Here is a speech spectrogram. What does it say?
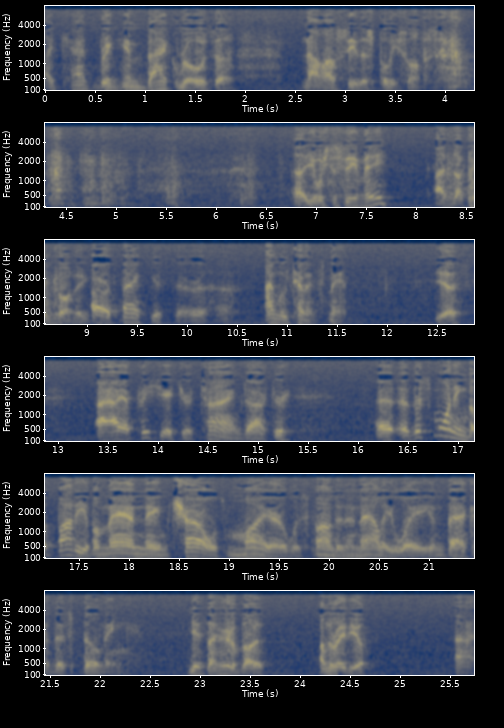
I can't bring him back, Rosa. Now I'll see this police officer. Uh, you wish to see me? I'm Dr. Koenig. Oh, thank you, sir. Uh, I'm Lieutenant Smith. Yes? I, I appreciate your time, Doctor. Uh, uh, this morning, the body of a man named Charles Meyer was found in an alleyway in back of this building. Yes, I heard about it. On the radio. Uh,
